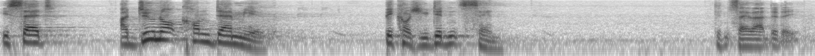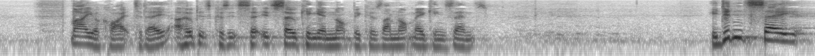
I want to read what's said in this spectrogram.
He said, I do not condemn you because you didn't sin. Didn't say that, did he? My, you're quiet today. I hope it's because it's, it's soaking in, not because I'm not making sense. He didn't say,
